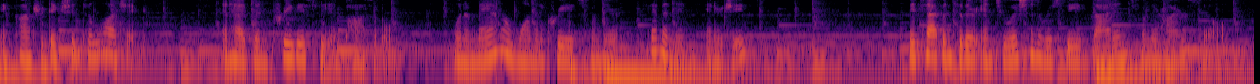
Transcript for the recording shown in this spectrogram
in contradiction to logic and had been previously impossible. When a man or woman creates from their feminine energy, they tap into their intuition and receive guidance from their higher selves.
